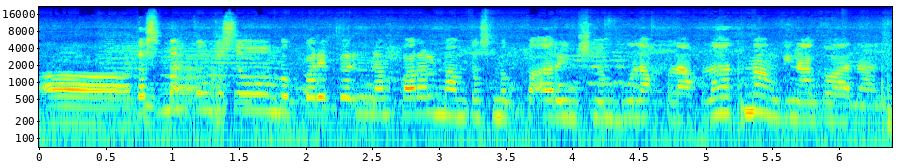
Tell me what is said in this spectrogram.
Oh, Tapos ma'am, kung gusto mo magpa-repair ng paral, ma'am, tapos magpa-arrange ng bulaklak, lahat ma'am, ginagawa namin.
